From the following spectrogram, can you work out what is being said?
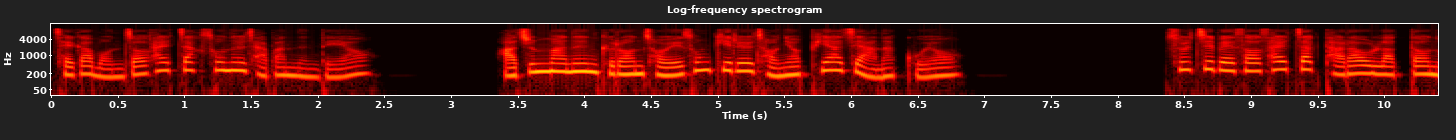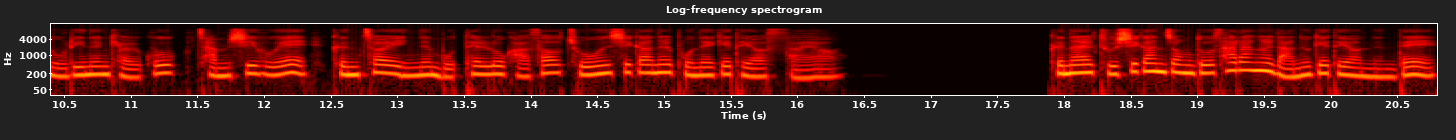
제가 먼저 살짝 손을 잡았는데요. 아줌마는 그런 저의 손길을 전혀 피하지 않았고요. 술집에서 살짝 달아올랐던 우리는 결국 잠시 후에 근처에 있는 모텔로 가서 좋은 시간을 보내게 되었어요. 그날 두 시간 정도 사랑을 나누게 되었는데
